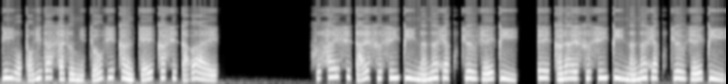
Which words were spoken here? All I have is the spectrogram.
B を取り出さずに長時間経過した場合、腐敗した SCP-709JP、A から SCP-709JP、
